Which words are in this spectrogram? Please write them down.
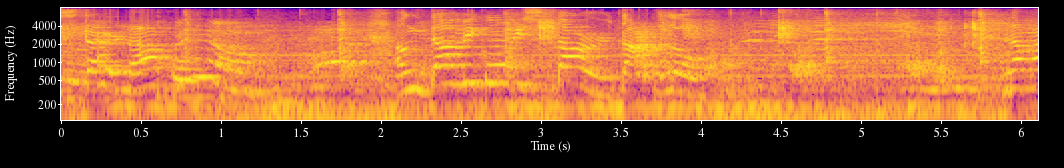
Star na ako. Ang dami kong star. Tatlo. Naka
